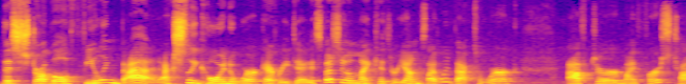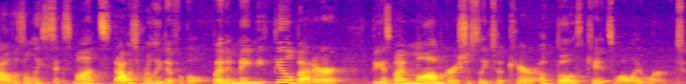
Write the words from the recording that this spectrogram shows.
this struggle of feeling bad actually going to work every day, especially when my kids were young. So I went back to work after my first child was only six months. That was really difficult, but it made me feel better because my mom graciously took care of both kids while I worked.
